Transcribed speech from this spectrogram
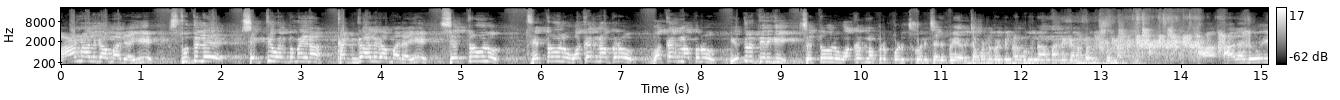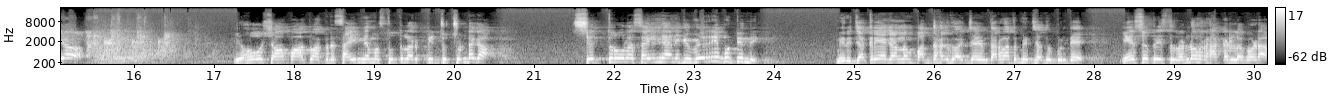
బాణాలుగా మారాయి. స్థుతులే శక్తివంతమైన ఖడ్గాలుగా మారాయి. శత్రువులు శత్రువులు ఒకరినొకరు ఒకరినొకరు ఎదురు తిరిగి శత్రువులు ఒకరినొకరు పొడుచుకొని చనిపోయారు. చప్పట్లు కొట్టి ప్రభుత్వ నామాన్ని కనపరుచుకున్నాం హల్లెలూయా. యహోషాపాతు అతని సైన్యము స్థుతులు అర్పించుచుండగా శత్రువుల సైన్యానికి వెర్రి పుట్టింది. మీరు జక్రియ గంధం పద్నాలుగో అధ్యాయం తర్వాత మీరు చదువుకుంటే యేసుక్రీస్తు రెండవ రాకడలో కూడా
